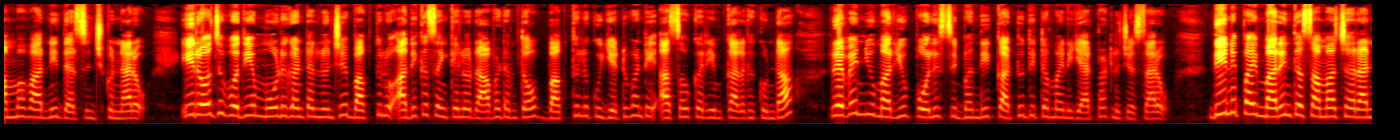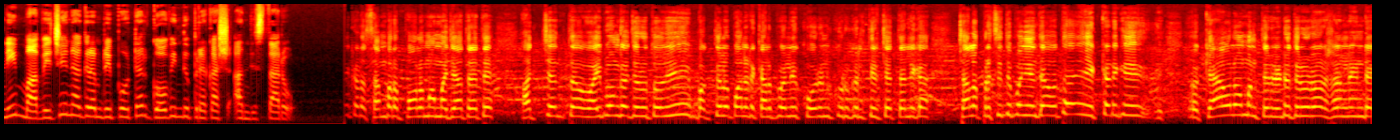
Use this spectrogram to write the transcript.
అమ్మవారిని దర్శించుకున్నారు. ఈ రోజు ఉదయం మూడు గంటల నుంచే భక్తులు అధిక సంఖ్యలో రావడంతో భక్తులకు ఎటువంటి అసౌకర్యం కలగకుండా రెవెన్యూ మరియు పోలీస్ సిబ్బంది కట్టుదిట్టమైన ఏర్పాట్లు చేశారు. దీనిపై మరింత సమాచారాన్ని మా విజయనగరం రిపోర్టర్ గోవిందు ప్రకాష్ అందిస్తారు. ఇక్కడ సంబర పోలమమ్మ జాతర అయితే అత్యంత వైభవంగా జరుగుతుంది. భక్తుల పాలట కలపల్లి కోరిన కురుకులు తీర్చే తల్లిగా చాలా ప్రసిద్ధి పొందిన దేవత ఇక్కడికి కేవలం మన రెండు తెలుగు రాష్ట్రాల నుండే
